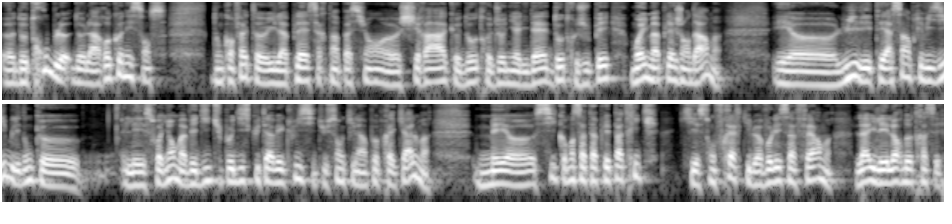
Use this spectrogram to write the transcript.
de troubles de la reconnaissance. Donc en fait, il appelait certains patients que d'autres Johnny Hallyday, d'autres Juppé. Moi, il m'appelait gendarme. Et euh, lui, il était assez imprévisible. Et donc, euh, les soignants m'avaient dit tu peux discuter avec lui si tu sens qu'il est un peu près calme, mais euh, s'il commence à t'appeler Patrick, qui est son frère qui lui a volé sa ferme, là il est l'heure de tracer.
